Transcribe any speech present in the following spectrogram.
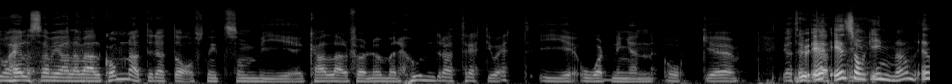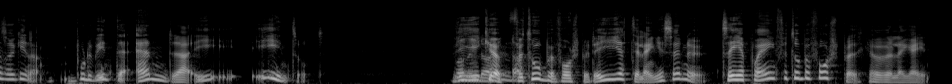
Då hälsar vi alla välkomna till detta avsnitt som vi kallar för nummer 131 i ordningen och eh, jag Du, en, en vi- sak innan, en sak innan. Borde vi inte ändra i, i introt? Vad Vi gick upp ändra? för Tobbe Forsberg, det är ju jättelänge sedan nu. Tre poäng för Tobbe Forsberg ska vi väl lägga in.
